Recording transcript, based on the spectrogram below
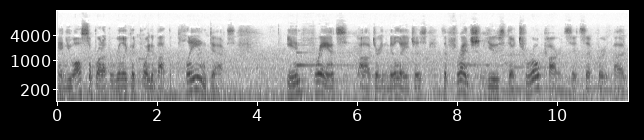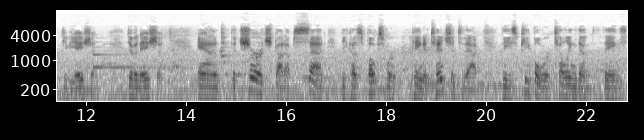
And you also brought up a really good point about the playing decks. In France, uh, during the Middle Ages, the French used the tarot cards. It's a, for uh, deviation, divination. And the church got upset because folks were paying attention to that. These people were telling them things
